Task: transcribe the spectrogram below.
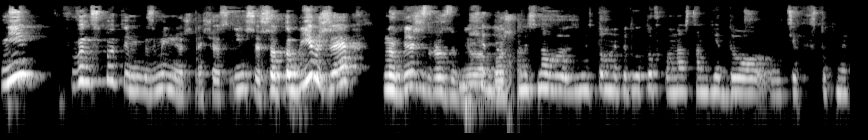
Ні, в інституті змінюєш на щось інше, що тобі вже ну, більш зрозуміло Ще дуже змістовна, змістовна підготовка у нас там є до цих вступних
